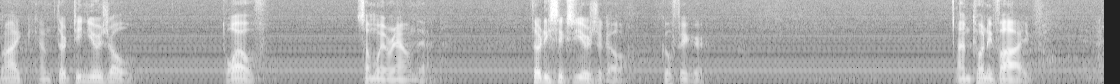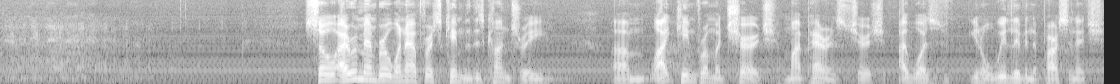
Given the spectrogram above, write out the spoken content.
I'm 13 years old, 12 somewhere around that. 36 years ago, go figure. I'm 25. So I remember when I first came to this country, um, I came from a church, my parents' church. I was, you know, we live in the parsonage.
